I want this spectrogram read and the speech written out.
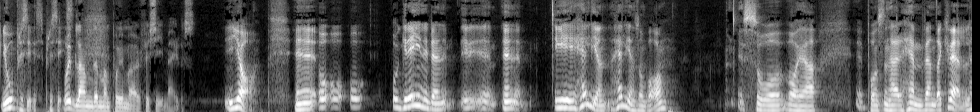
Jo, precis, precis. Och ibland är man på humör för she-mails Ja. Eh, och, och, och, och grejen är den, eh, eh, i helgen, helgen som var, så var jag på en sån här hemvända kväll.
